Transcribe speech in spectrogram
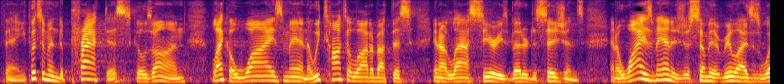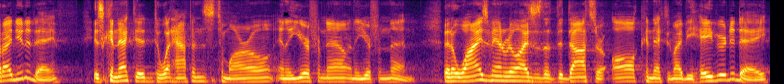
everything. He puts them into practice, goes on, like a wise man. Now, we talked a lot about this in our last series, Better Decisions. And a wise man is just somebody that realizes what I do today is connected to what happens tomorrow and a year from now and a year from then. That a wise man realizes that the dots are all connected. My behavior today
